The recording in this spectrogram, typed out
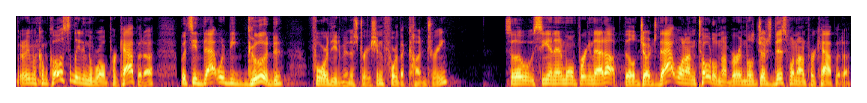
We don't even come close to leading the world per capita. But see, that would be good for the administration, for the country. So CNN won't bring that up. They'll judge that one on total number and they'll judge this one on per capita.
